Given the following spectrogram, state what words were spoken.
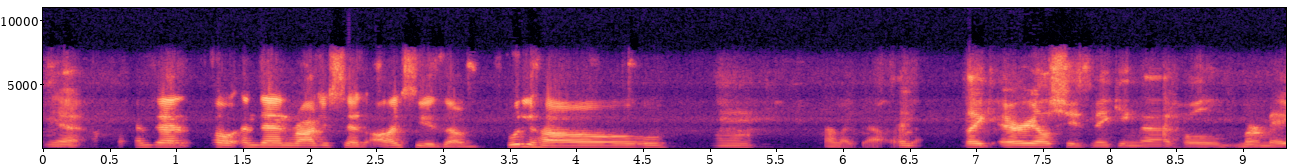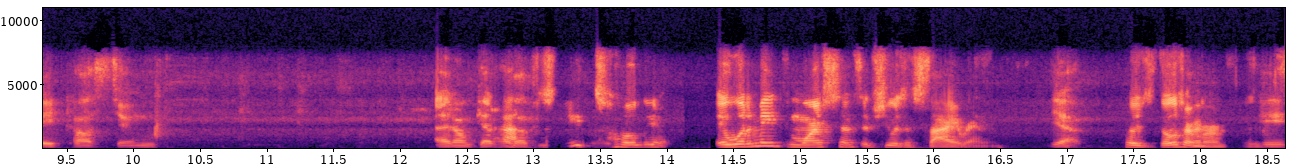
Yeah. And then oh, and then Ra'Jah says, "All I see is a booty hole." Mm. I like that. I like And- that. Like Ariel, she's making that whole mermaid costume. I don't get how Yeah, that's. she totally. It would have made more sense if she was a siren, Yeah. because those are mermaids. She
